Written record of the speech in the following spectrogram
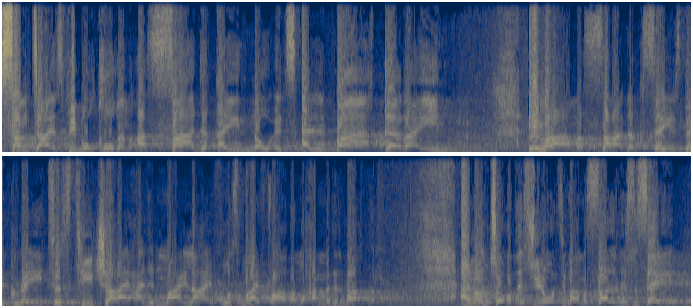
Sometimes people call them as-Sadiqain. No, it's al-Baqirain. Imam al-Sadiq says the greatest teacher I had in my life was my father Muhammad al-Baqir. And on top of this, you know what Imam al-Sadiq used to say?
